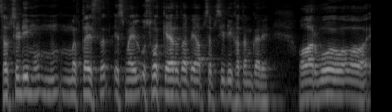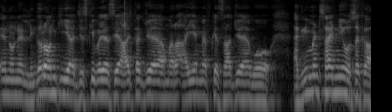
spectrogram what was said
सब्सिडी मुफ्ता इस्माइल उस वक्त कह रहा था कि आप सब्सिडी ख़त्म करें। और वो इन्होंने लिंगर ऑन किया, जिसकी वजह से आज तक जो है हमारा आईएमएफ के साथ जो है वो एग्रीमेंट साइन नहीं हो सका।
